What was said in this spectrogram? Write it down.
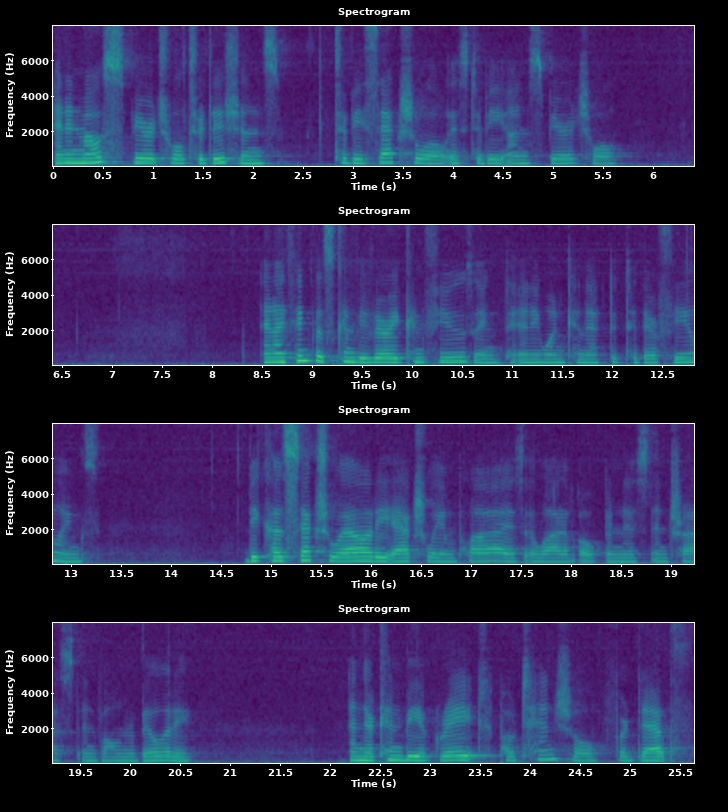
And in most spiritual traditions, to be sexual is to be unspiritual. And I think this can be very confusing to anyone connected to their feelings because sexuality actually implies a lot of openness and trust and vulnerability. And there can be a great potential for depth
